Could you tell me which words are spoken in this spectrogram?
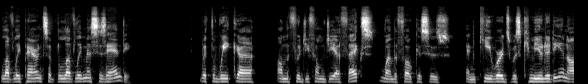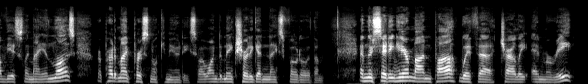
lovely parents of the lovely Mrs. Andy. With the week uh, on the Fujifilm GFX, one of the focuses and keywords was community, and obviously my in-laws are part of my personal community, so I wanted to make sure to get a nice photo of them. And they're sitting here, and pa, with uh, Charlie and Marie.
